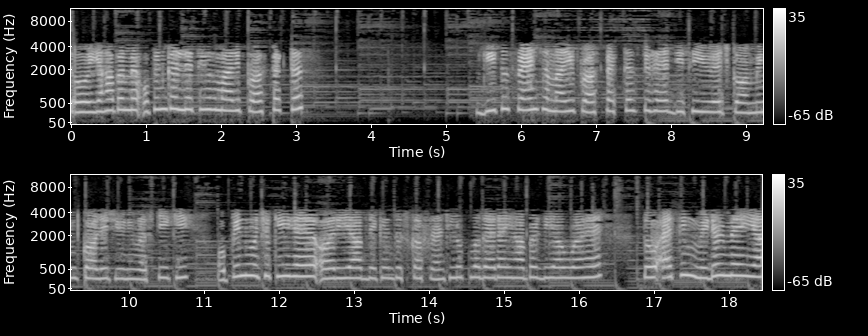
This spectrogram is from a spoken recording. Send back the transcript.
तो यहाँ पर मैं ओपन कर लेती हूँ हमारी प्रोस्पेक्टस जी तो फ्रेंड्स हमारी प्रोस्पेक्टस जो है जीसीयूएच गवर्नमेंट कॉलेज यूनिवर्सिटी की ओपन हो चुकी है और ये आप देखें तो इसका फ्रंट लुक वगैरह यहाँ पर दिया हुआ है। तो आई थिंक मिडिल में या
